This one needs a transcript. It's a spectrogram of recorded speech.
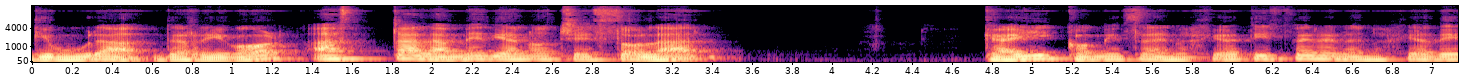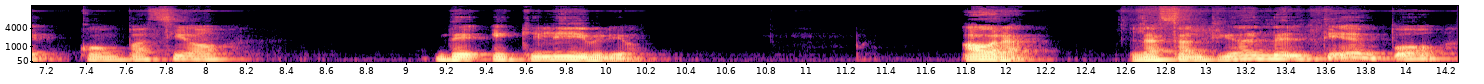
geburá, de rigor, hasta la medianoche solar, que ahí comienza la energía de Tiferet, la energía de compasión, de equilibrio. Ahora, la santidad del tiempo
